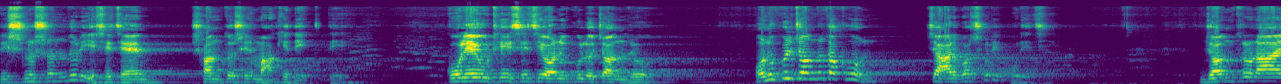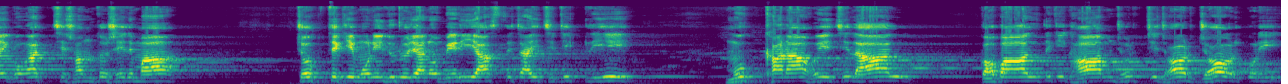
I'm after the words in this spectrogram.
কৃষ্ণসুন্দরী এসেছেন সন্তোষের মাকে দেখতে। কোলে উঠে এসেছে অনুকূলচন্দ্র অনুকূলচন্দ্র তখন চার বছরে পড়েছে। যন্ত্রণায় গোঙাচ্ছে সন্তোষের মা। চোখ থেকে মণি দুটো যেন বেরিয়ে আসতে চাইছে টিকরিয়ে মুখখানা হয়েছে লাল, কপাল থেকে ঘাম ঝরছে ঝড় ঝড় করে।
